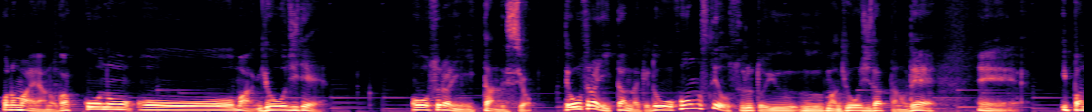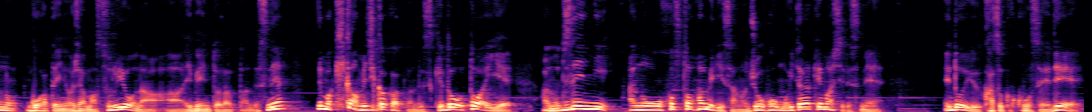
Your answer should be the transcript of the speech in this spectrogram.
この前あの学校の、まあ、行事でオーストラリアに行ったんですよ。で、オーストラリアに行ったんだけど、ホームステイをするという、まあ、行事だったので、えー、一般のご家庭にお邪魔するようなイベントだったんですね。で、まあ、期間は短かったんですけど、とはいえ、あの、事前に、あの、ホストファミリーさんの情報もいただけましてですね、どういう家族構成で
